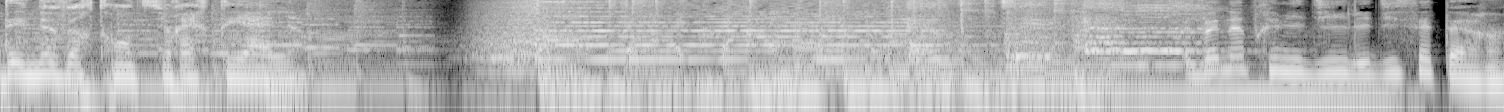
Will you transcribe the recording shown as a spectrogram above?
dès 9h30 sur RTL. Bon après-midi, il est 17h.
